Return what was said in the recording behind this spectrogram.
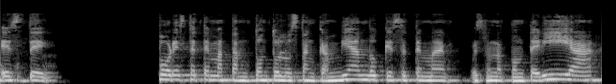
este, por este tema tan tonto lo están cambiando, que este tema es una tontería.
